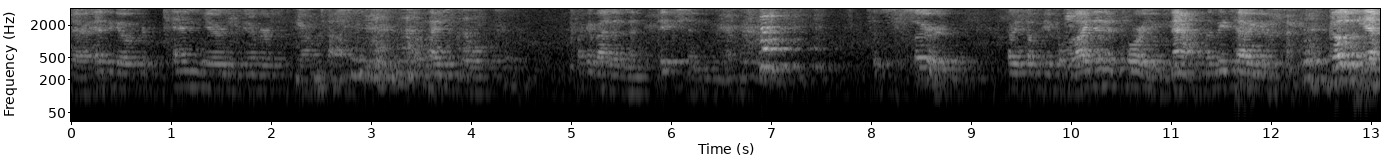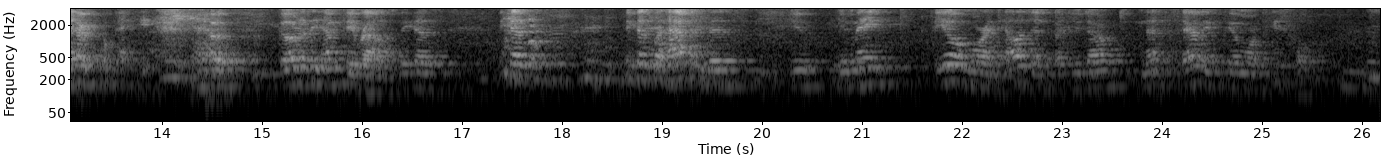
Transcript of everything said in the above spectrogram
there. I had to go for 10 years of university on top of high school. Talk about an addiction. It's, it's absurd. I always tell people, well, I did it for you. Now, let me tell you, go the other way. Go, go to the empty route because, because, because what happens is you, you may feel more intelligent, but you don't necessarily feel more peaceful mm-hmm.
